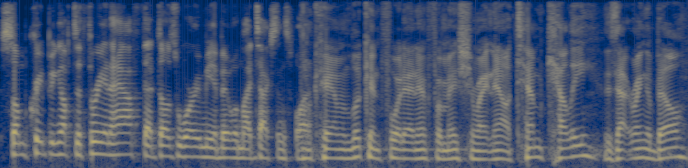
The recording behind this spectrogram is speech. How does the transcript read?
some creeping up to three and a half. That does worry me a bit with my Texans play. Okay, I'm looking for that information right now. Tim Kelly, does that ring a bell?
